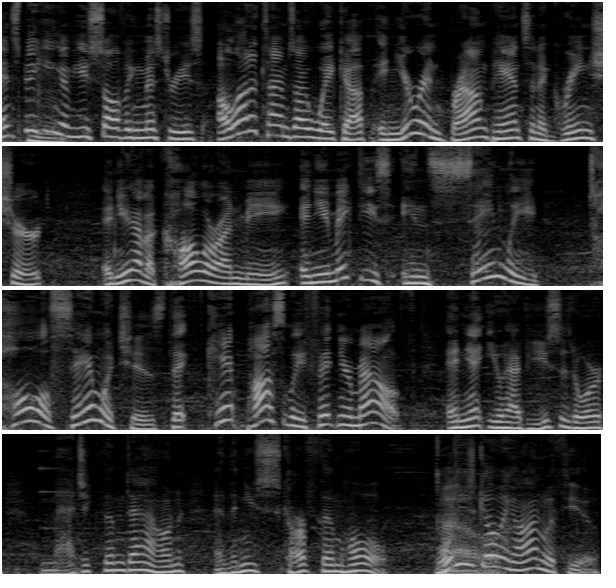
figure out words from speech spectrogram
And speaking hmm. of you solving mysteries, a lot of times I wake up and you're in brown pants and a green shirt, and you have a collar on me, and you make these insanely tall sandwiches that can't possibly fit in your mouth. And yet you have Usidore magic them down, and then you scarf them whole. What is Oh. going on with you?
